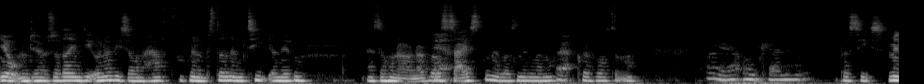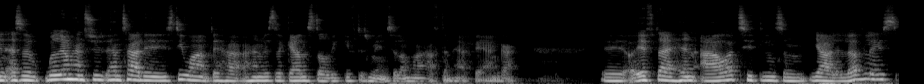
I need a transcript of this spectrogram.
Jo, men det har jo så været en af de undervisere, hun har haft mellem sted mellem 10 og 19. Altså hun har jo nok været Ja. ja. 16 eller sådan et eller andet, Ja. kunne jeg forestille mig. Åh oh, ja, oh, kærlighed. Præcis. Men altså, William, han, synes, han tager det i stiv arm, det her, og han vil så gerne stadigvæk giftes med hende, selvom hun har haft den her affære engang. Øh, og efter at han arver titlen som Jarl af Lovelace,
